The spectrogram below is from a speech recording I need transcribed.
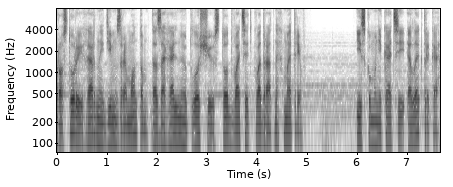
Просторий гарний дім з ремонтом та загальною площею 120 квадратних метрів. Із комунікацій електрика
